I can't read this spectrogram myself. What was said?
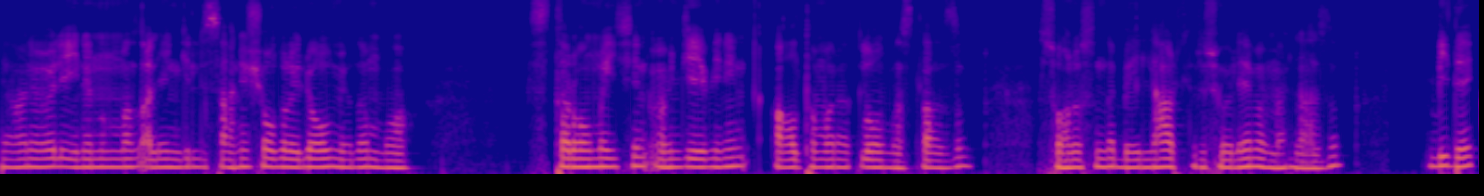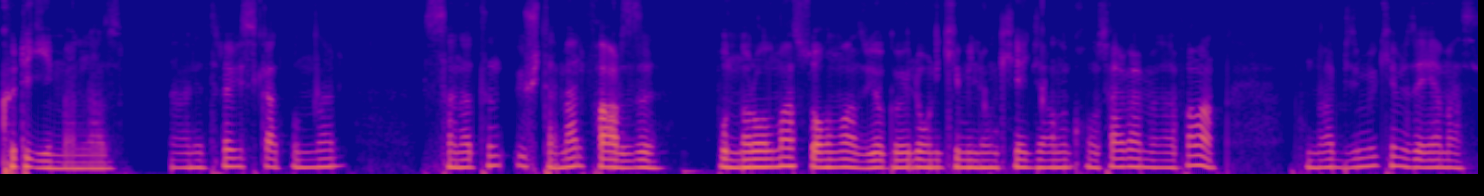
Yani öyle inanılmaz alengirli sahne şovlarıyla olmuyor ama o. Star olma için önce evinin altın varaklı olması lazım. Sonrasında belli harfleri söyleyememen lazım. Bir de kötü giyinmen lazım. Yani Travis Scott bunlar sanatın üç temel farzı. Bunlar olmazsa olmaz. Yok öyle 12 milyon kişiye canlı konser vermeler falan. Bunlar bizim ülkemizde yemez.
